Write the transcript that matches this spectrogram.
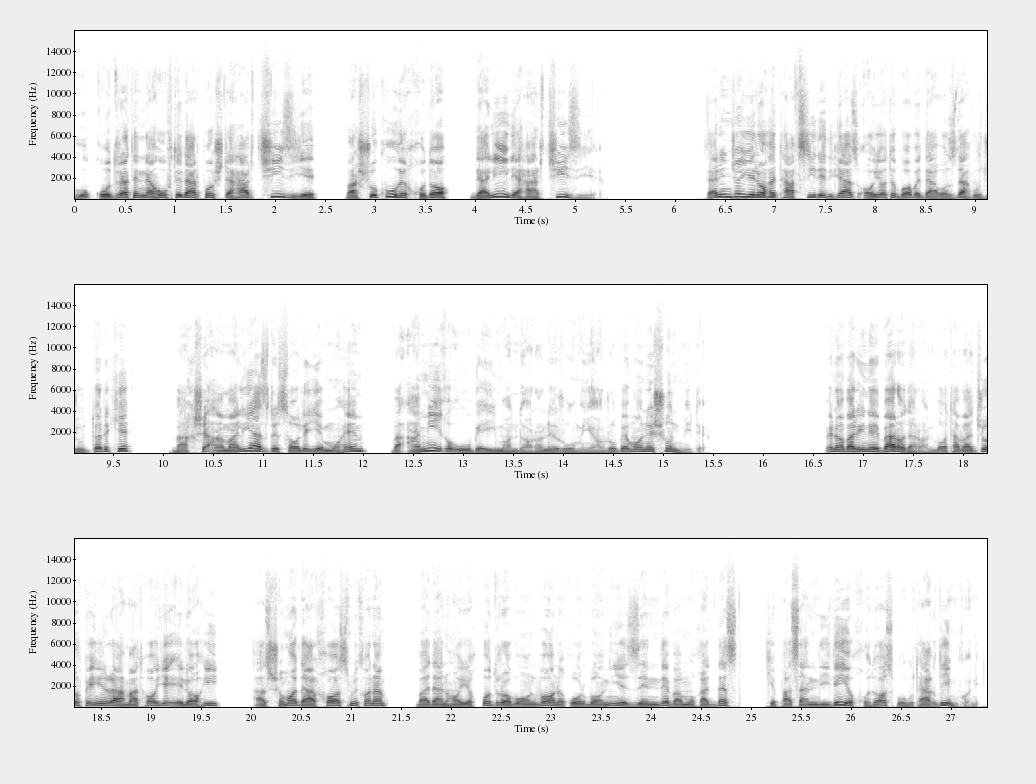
او قدرت نهفته در پشت هر چیزیه و شکوه خدا دلیل هر چیزیه. در اینجا یه راه تفسیر دیگه از آیات باب دوازده وجود داره که بخش عملی از رساله مهم و عمیق او به ایمانداران رومیان رو به ما نشون میده. بنابراین برادران با توجه به این رحمتهای الهی از شما درخواست می‌کنم بدنهای خود را به عنوان قربانی زنده و مقدس که پسندیده خداست به او تقدیم کنید.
